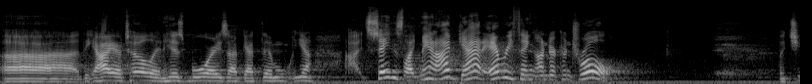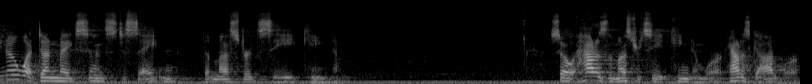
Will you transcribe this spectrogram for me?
Uh, the Ayatollah and his boys, I've got them, you know. Satan's like, man, I've got everything under control. But you know what doesn't make sense to Satan? The mustard seed kingdom. So, how does the mustard seed kingdom work? How does God work?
